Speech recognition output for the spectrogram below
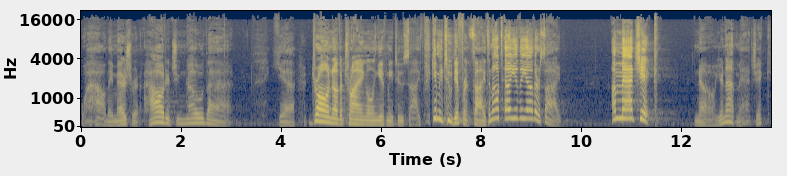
Wow, they measure it. How did you know that? Yeah, draw another triangle and give me two sides. Give me two different sides, and I'll tell you the other side. I'm magic. No, you're not magic.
